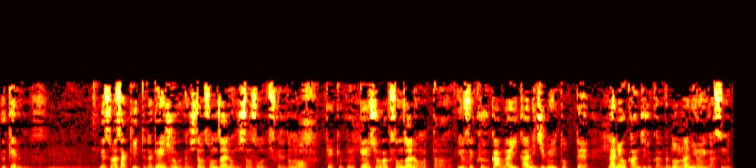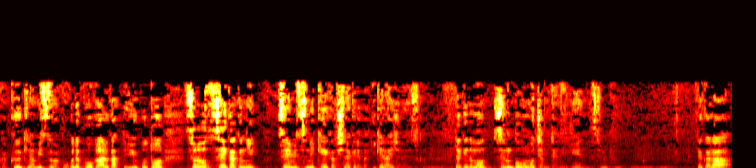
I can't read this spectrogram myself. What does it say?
受けるんです。でそれはさっき言ってた現象学にしても存在論にしてもそうですけれども結局現象学存在論があったら要するに空間がいかに自分にとって何を感じるかどんな匂いがするのか空気の密度がここでこう変わるかっていうことをそれを正確に精密に計画しなければいけないじゃないですか。だけども全部おもちゃみたいに見えるんですよ。だから、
